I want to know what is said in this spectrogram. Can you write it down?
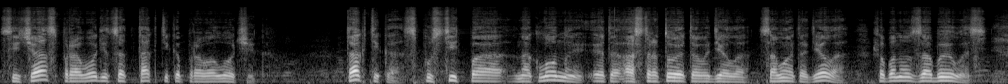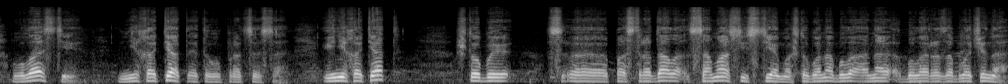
сейчас проводится тактика проволочек. Тактика спустить по наклонной это остроту этого дела, само это дело, чтобы оно забылось. Власти не хотят этого процесса и не хотят, чтобы э, пострадала сама система, чтобы она была, она была разоблачена.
